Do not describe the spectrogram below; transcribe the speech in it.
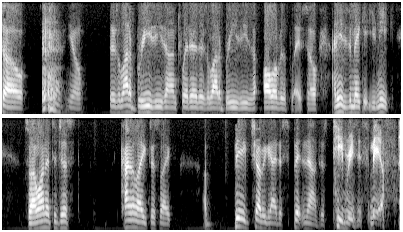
So, you know, there's a lot of breezies on Twitter. There's a lot of breezies all over the place. So I needed to make it unique. So I wanted to just kind of like just like big chubby guy just spitting out just T Breezy Smith.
